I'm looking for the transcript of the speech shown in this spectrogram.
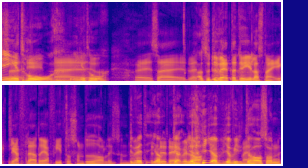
inget hår, nej, inget hår. Så, här, du, vet, Alltså, du du- vet att jag gillar såna här äckliga fläddriga fittor som du har. Liksom. Du vet, jag, det jag, vill jag, jag, vill inte Men- ha sån,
